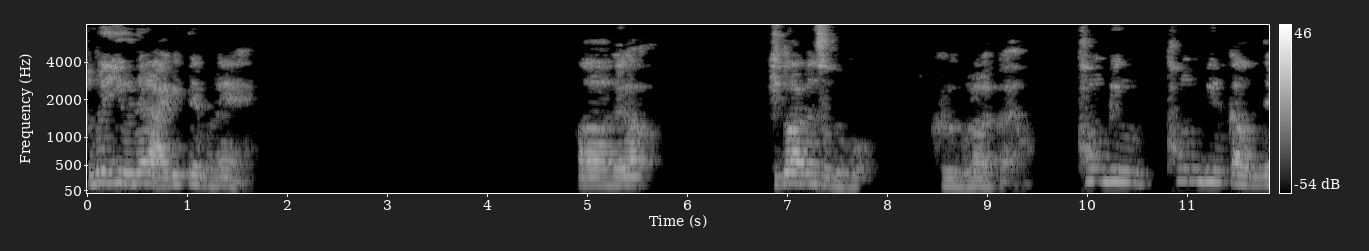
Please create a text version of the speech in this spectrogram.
저도 이 은혜를 알기 때문에 어, 내가 기도하면서도 그 뭐라 할까요? 텅빈 텅빈 가운데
